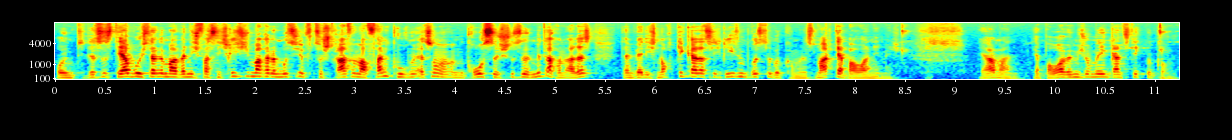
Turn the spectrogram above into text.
Und das ist der, wo ich dann immer, wenn ich was nicht richtig mache, dann muss ich zur Strafe immer Pfannkuchen essen und eine große Schüssel Mittag und alles. Dann werde ich noch dicker, dass ich Riesenbrüste bekomme. Das mag der Bauer nämlich. Ja, Mann. Der Bauer will mich unbedingt ganz dick bekommen.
